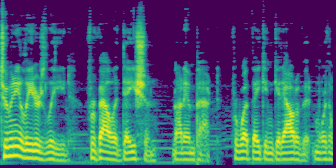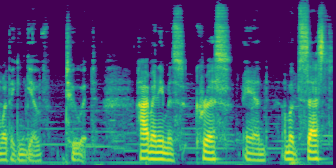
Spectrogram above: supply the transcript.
Too many leaders lead for validation, not impact, for what they can get out of it more than what they can give to it. Hi, my name is Chris, and I'm obsessed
